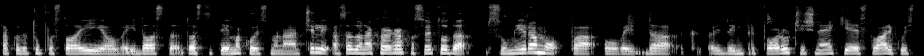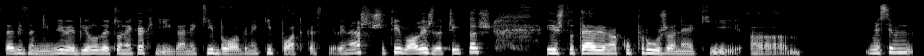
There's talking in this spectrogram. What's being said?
tako da tu postoji ovaj, dosta, dosta tema koje smo načeli, a sad onako kako sve to da sumiramo, pa ovaj, da, da im preporučiš neke stvari koje su tebi zanimljive, bilo da je to neka knjiga, neki blog, neki podcast ili nešto što ti voliš da čitaš i što tebi onako pruža neki, uh, mislim,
